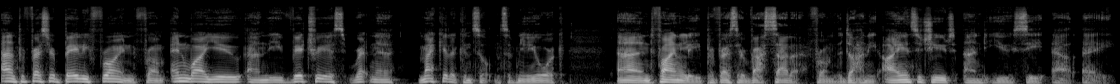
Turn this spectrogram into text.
and Professor Bailey Freund from NYU and the Vitreous Retina Macular Consultants of New York. And finally, Professor Vas Sadda from the Doheny Eye Institute and UCLA.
